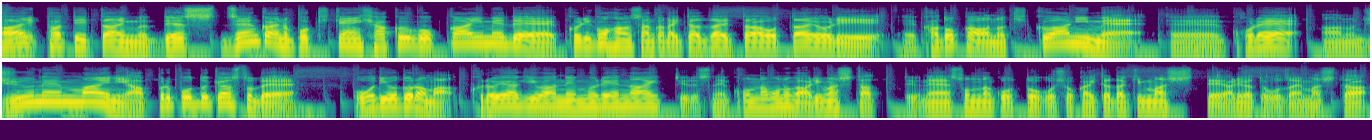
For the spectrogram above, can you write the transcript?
はい、パーティータイムです。前回のポキケン105回目で栗ごはんさんからいただいたお便り、え角川の聞くアニメ、えーこれ、あの、10年前に Apple Podcast でオーディオドラマ、黒柳は眠れないっていうですね、こんなものがありましたっていうね、そんなことをご紹介いただきまして、ありがとうございました。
